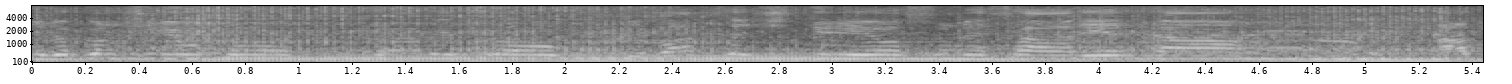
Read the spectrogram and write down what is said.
jsme dokončili úkol právě pro 2481 a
